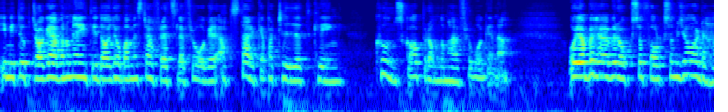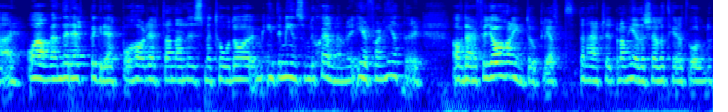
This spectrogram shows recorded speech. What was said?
i mitt uppdrag, även om jag inte idag jobbar med straffrättsliga frågor, att stärka partiet kring kunskaper om de här frågorna. Och jag behöver också folk som gör det här och använder rätt begrepp och har rätt analysmetod och inte minst som du själv nämner erfarenheter av det här. För jag har inte upplevt den här typen av hedersrelaterat våld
